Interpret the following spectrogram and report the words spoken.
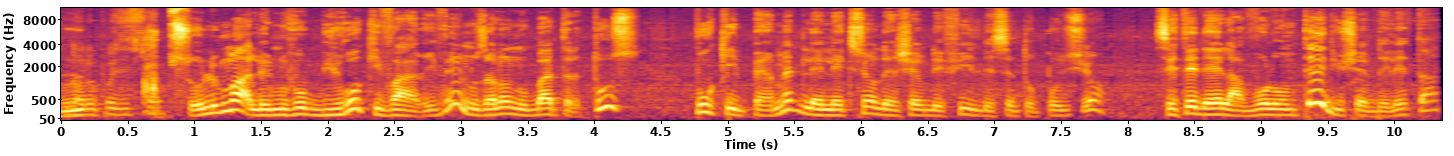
dans l'opposition? Absolument. Le nouveau bureau qui va arriver, nous allons nous battre tous pour qu'il permette l'élection d'un chef de file de cette opposition. C'était la volonté du chef de l'État.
